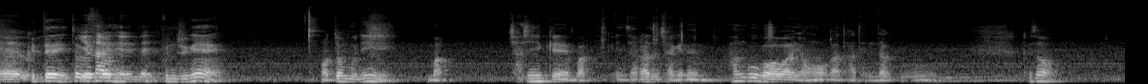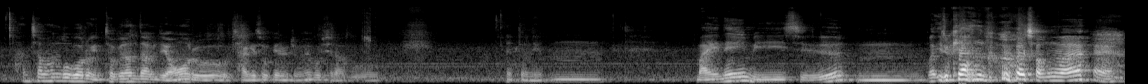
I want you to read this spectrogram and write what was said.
예, 그때 인터뷰했던? 분 중에 어떤 분이 막 자신 있게 막 인사를 하던 자기는 한국어와 영어가 다 된다고 그래서 한참 한국어로 인터뷰를 한 다음에 영어로 자기 소개를 좀 해보시라고 했더니 음 My name is 음, 막 이렇게 하는 거예요 정말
